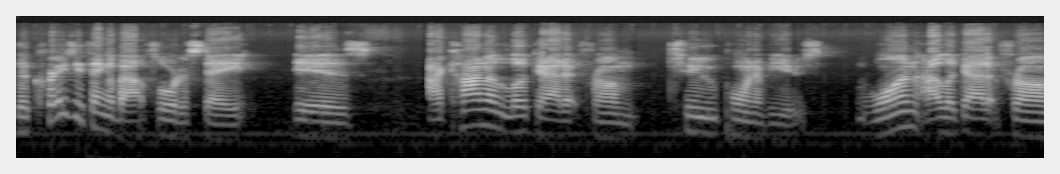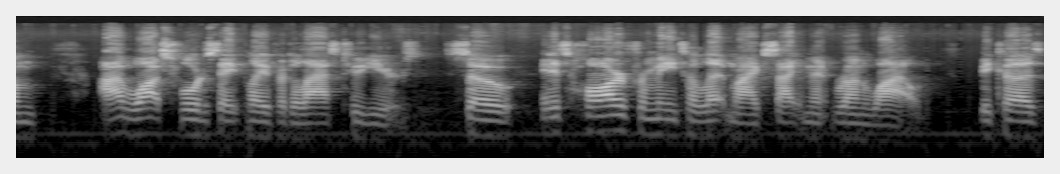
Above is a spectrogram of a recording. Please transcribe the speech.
the crazy thing about Florida State is I kind of look at it from two point of views. One, I look at it from I've watched Florida State play for the last two years. So it's hard for me to let my excitement run wild because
